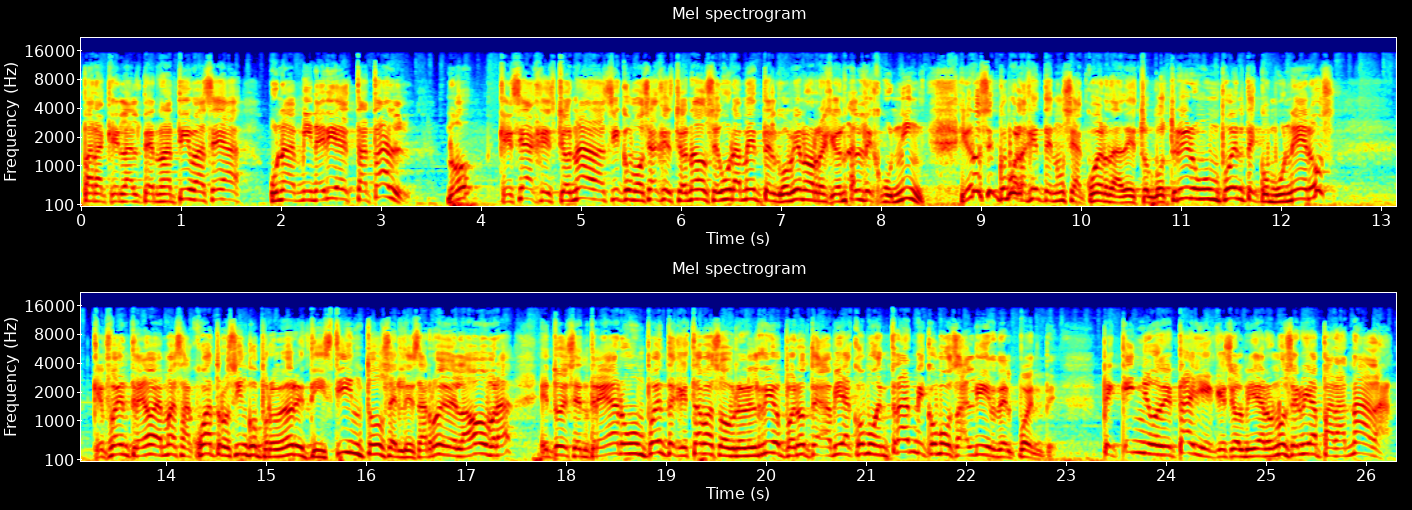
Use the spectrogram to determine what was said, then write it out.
para que la alternativa sea una minería estatal, ¿no? Que sea gestionada así como se ha gestionado seguramente el gobierno regional de Junín. Yo no sé cómo la gente no se acuerda de esto. Construyeron un puente comuneros que fue entregado además a cuatro o cinco proveedores distintos el desarrollo de la obra. Entonces entregaron un puente que estaba sobre el río, pero no te, había cómo entrar ni cómo salir del puente. Pequeño detalle que se olvidaron, no servía para nada.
